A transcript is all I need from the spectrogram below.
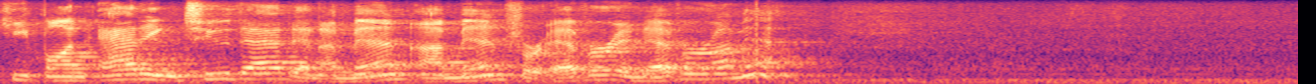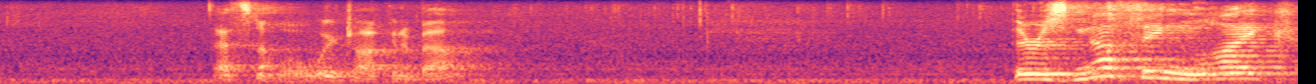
keep on adding to that, and Amen, Amen, forever and ever, Amen. That's not what we're talking about. There is nothing like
